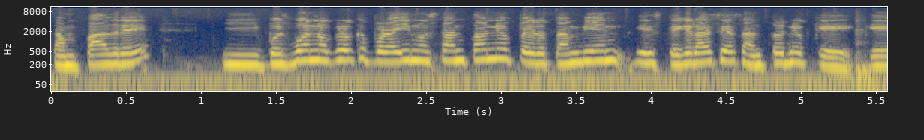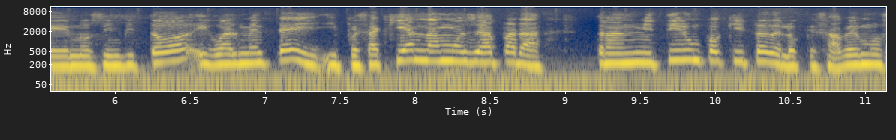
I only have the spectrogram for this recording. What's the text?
tan padre. Y pues bueno, creo que por ahí no está Antonio, pero también este gracias a Antonio que, que nos invitó igualmente y, y pues aquí andamos ya para transmitir un poquito de lo que sabemos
